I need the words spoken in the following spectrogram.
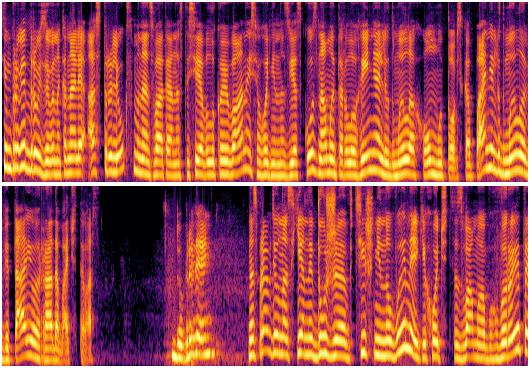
Всім привіт, друзі! Ви на каналі Астролюкс. Мене звати Анастасія Великоїван. І сьогодні на зв'язку з нами терлогиня Людмила Хомутовська. Пані Людмило, вітаю, рада бачити вас. Добрий день. Насправді у нас є не дуже втішні новини, які хочеться з вами обговорити.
